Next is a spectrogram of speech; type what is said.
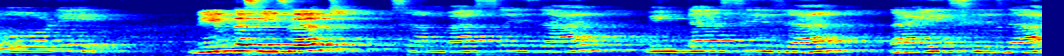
Holi. Name the seasons. Summer season. Winter season. Rainy season.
